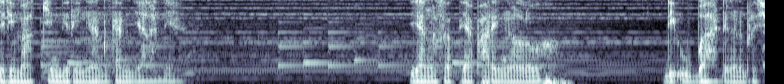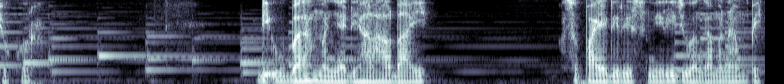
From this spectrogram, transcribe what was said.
jadi makin diringankan jalannya. Yang setiap hari ngeluh diubah dengan bersyukur. Diubah menjadi hal-hal baik supaya diri sendiri juga gak menampik.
